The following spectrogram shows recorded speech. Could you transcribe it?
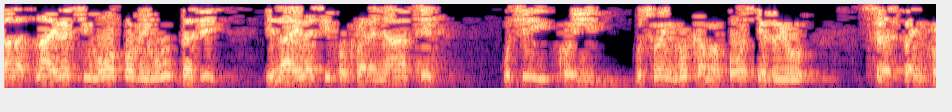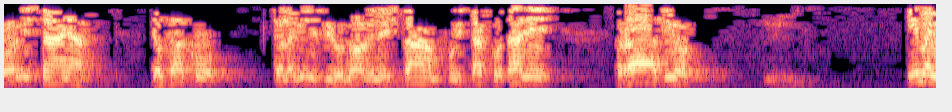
danas najveći lopovi lupeži i najveći pokvarenjaci u čiji, koji u svojim rukama posjeduju sredstva informisanja, jel tako, televiziju, novine štampu i tako dalje, radio, imaju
